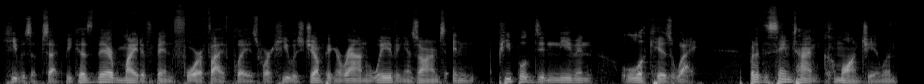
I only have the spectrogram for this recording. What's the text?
he was upset because there might have been four or five plays where he was jumping around, waving his arms, and people didn't even look his way. But at the same time, come on, Jaylen.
